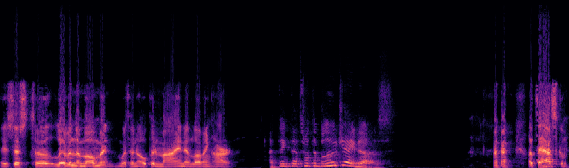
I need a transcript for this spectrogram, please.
it's just to live in the moment with an open mind and loving heart. I think that's what the Blue Jay does. Let's ask him.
